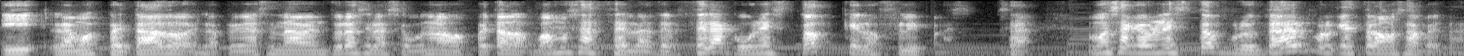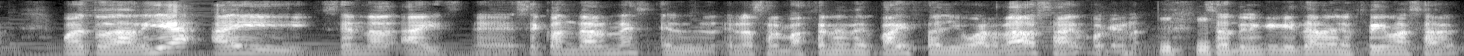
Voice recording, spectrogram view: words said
Y la hemos petado en la primera senda de aventuras y la segunda la hemos petado. Vamos a hacer la tercera con un stock que lo flipas. O sea, vamos a sacar un stock brutal porque esto lo vamos a petar. Bueno, todavía hay, hay eh, en, los almacenes de Python allí guardados, ¿sabes? Porque no, se lo tienen que quitar de encima, ¿sabes?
